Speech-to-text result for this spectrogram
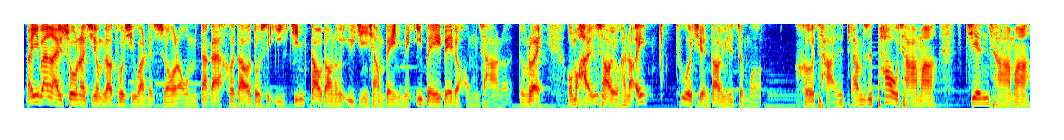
那一般来说呢，其实我们到土耳其玩的时候呢，我们大概喝到的都是已经倒到那个郁金香杯里面一杯一杯的红茶了，对不对？我们很少有看到，哎，土耳其人到底是怎么喝茶？他们是泡茶吗？煎茶吗？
